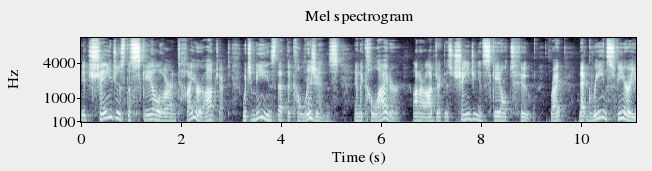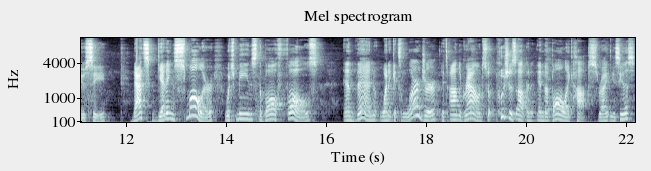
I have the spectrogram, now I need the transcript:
It changes the scale of our entire object, which means that the collisions and the collider on our object is changing in scale too, right? That green sphere you see that's getting smaller, which means the ball falls. And then when it gets larger, it's on the ground. So it pushes up and, and the ball like hops, right? You see this?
